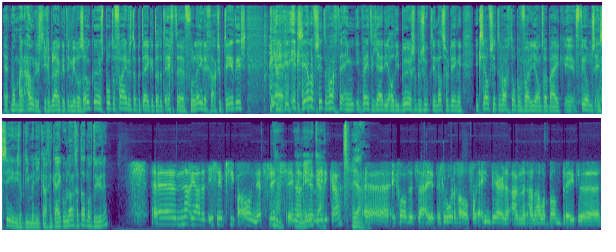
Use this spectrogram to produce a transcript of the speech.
Eh, want mijn ouders die gebruiken het inmiddels ook, eh, Spotify. Dus dat betekent dat het echt eh, volledig geaccepteerd is. Eh, ik zelf zit te wachten, en ik weet dat jij die, al die beurzen bezoekt en dat soort dingen. Ik zelf zit te wachten op een variant waarbij ik films en series op die manier kan gaan kijken. Hoe lang gaat dat nog duren? Eh, nou ja, dat is in principe al Netflix Ja, in, in Amerika. Ja. Eh, ik geloof dat zij tegenwoordig al voor een derde aan, aan alle bandbreedte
